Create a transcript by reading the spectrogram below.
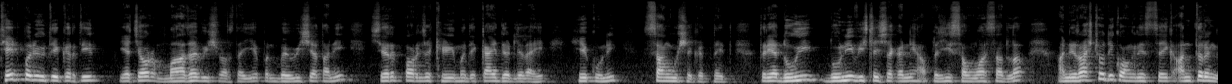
थेटपणे युती करतील याच्यावर माझा विश्वास नाही आहे पण भविष्यात आणि शरद पवारांच्या खेळीमध्ये काय दडलेलं आहे हे कोणी सांगू शकत नाहीत. तर या दोन्ही दोन्ही विश्लेषकांनी आपल्याशी संवाद साधला आणि राष्ट्रवादी काँग्रेसचं एक अंतरंग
